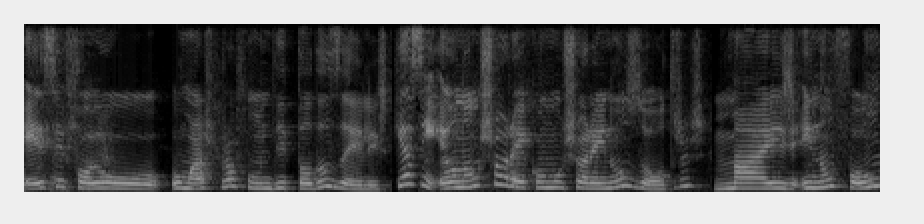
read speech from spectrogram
esse foi o, o mais profundo de todos eles. Que assim, eu não chorei como chorei nos outros, mas. E não foi um.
